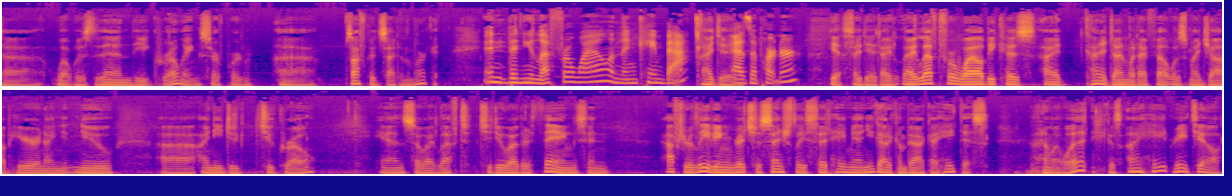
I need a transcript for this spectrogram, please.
uh, what was then the growing surfboard uh, soft goods side of the market. And then you left for a while and then came back? I did. As a partner? Yes, I did. I, I left for a while because I'd kind of done what I felt was my job here and I knew uh, I needed to grow. And so I left to do other things. And after leaving, Rich essentially said, Hey, man, you got to come back. I hate this. And I went, What? He goes, I hate retail.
